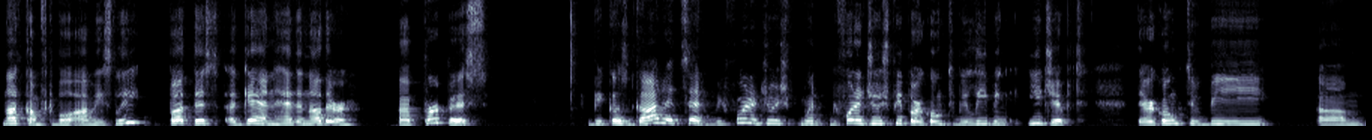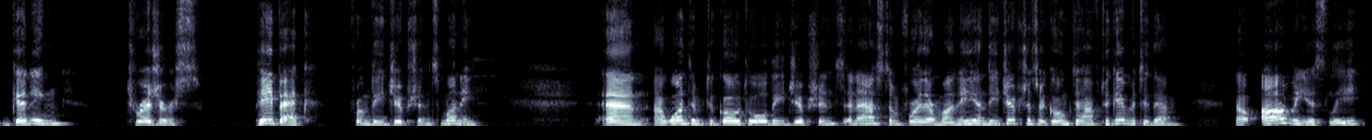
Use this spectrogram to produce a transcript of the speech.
Not comfortable, obviously, but this again had another uh, purpose because God had said before the Jewish when before the Jewish people are going to be leaving Egypt, they're going to be um, getting treasures, payback from the Egyptians, money. And I want them to go to all the Egyptians and ask them for their money, and the Egyptians are going to have to give it to them. Now, obviously,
